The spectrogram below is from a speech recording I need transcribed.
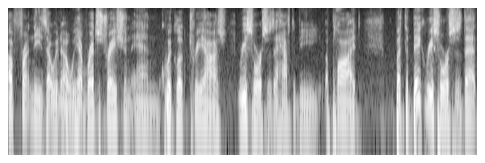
upfront needs that we know. We have registration and quick look triage resources that have to be applied. But the big resources that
